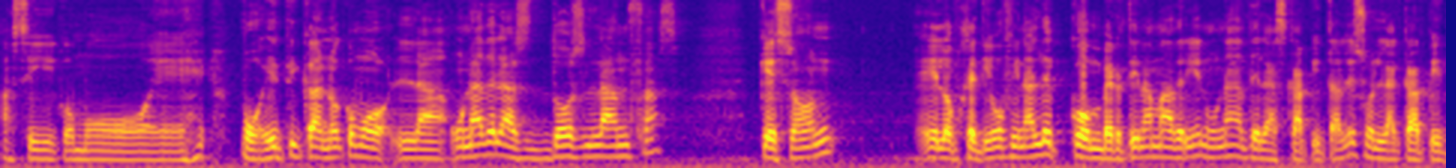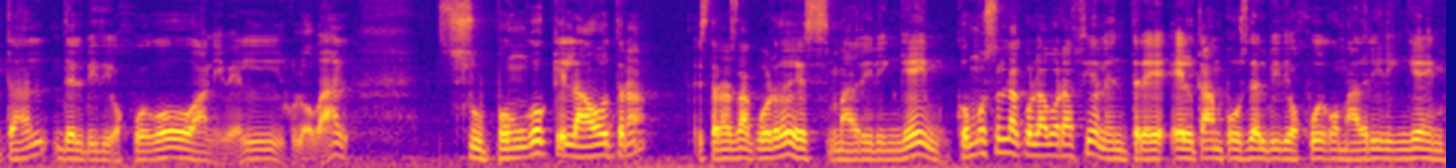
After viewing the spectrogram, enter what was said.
así como eh, poética, ¿no? Como la, una de las dos lanzas que son el objetivo final de convertir a Madrid en una de las capitales o en la capital del videojuego a nivel global. Supongo que la otra estarás de acuerdo, es Madrid In Game. ¿Cómo es la colaboración entre el campus del videojuego Madrid In Game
